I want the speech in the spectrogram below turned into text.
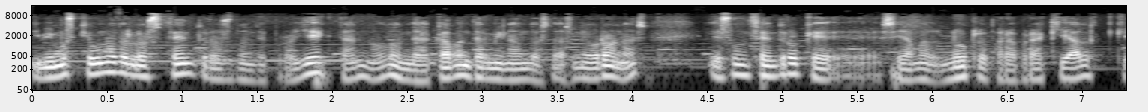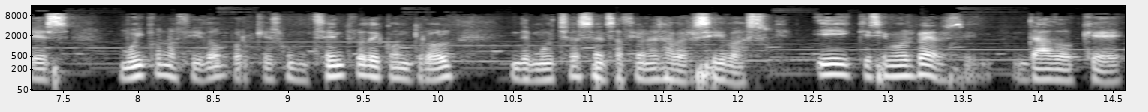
Y vimos que uno de los centros donde proyectan, donde acaban terminando estas neuronas, es un centro que se llama el núcleo parabraquial, que es muy conocido porque es un centro de control de muchas sensaciones aversivas. Y quisimos ver, si, dado que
